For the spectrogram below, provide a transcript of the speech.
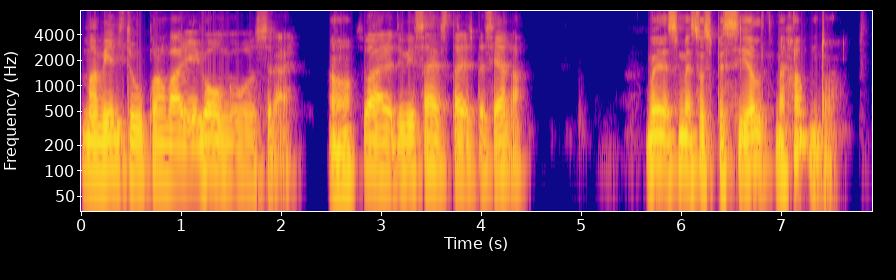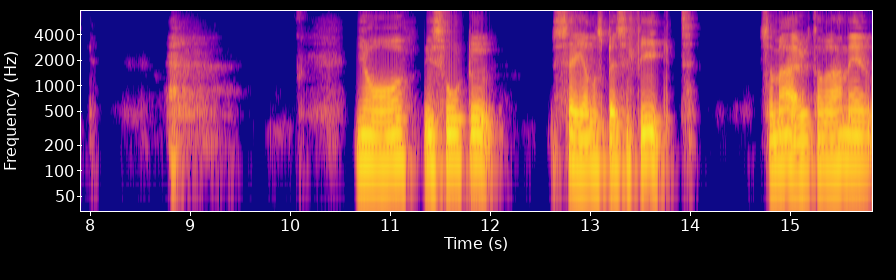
man vill tro på dem varje gång och sådär. Ja. Så är det. vissa hästar är speciella. Vad är det som är så speciellt med han då? Ja, det är svårt att säga något specifikt som är. Utan han, är,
